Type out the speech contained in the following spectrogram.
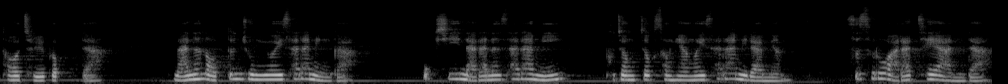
더 즐겁다. 나는 어떤 종류의 사람인가? 혹시 나라는 사람이 부정적 성향의 사람이라면 스스로 알아채야 한다.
